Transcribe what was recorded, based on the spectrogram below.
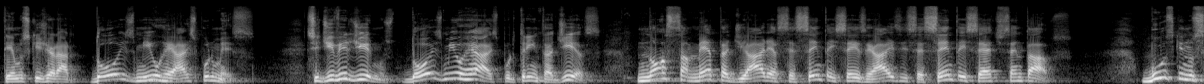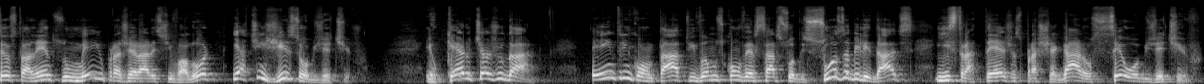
temos que gerar dois mil reais por mês. Se dividirmos dois mil reais por 30 dias, nossa meta diária é R$ 66,67. Busque nos seus talentos um meio para gerar este valor e atingir seu objetivo. Eu quero te ajudar. Entre em contato e vamos conversar sobre suas habilidades e estratégias para chegar ao seu objetivo.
